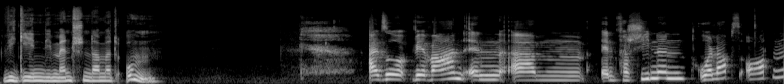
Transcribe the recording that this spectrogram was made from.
Wie gehen die Menschen damit um? Also wir waren in, ähm, in verschiedenen Urlaubsorten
